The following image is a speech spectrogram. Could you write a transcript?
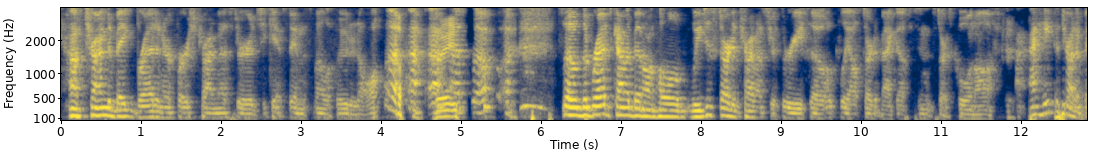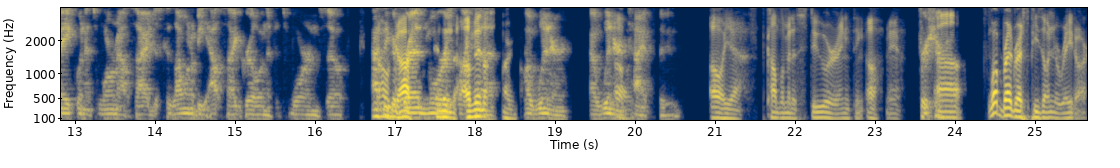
I'm trying to bake bread in her first trimester and she can't stand the smell of food at all. so, so the bread's kind of been on hold. We just started trimester three, so hopefully I'll start it back up as soon as it starts cooling off. I, I hate to try to bake when it's warm outside just because I want to be outside grilling if it's warm. So I Oh, think of bread more as like oven. a, or- a winter, a winter Oh. type food oh yeah, compliment a stew or anything. Oh man. for sure. Uh, what bread recipes on your radar?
